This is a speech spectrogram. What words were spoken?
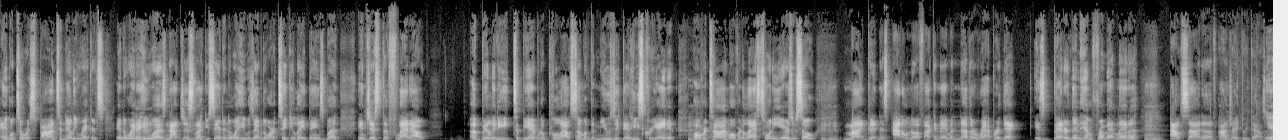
able to respond to Nelly records in the way that he mm-hmm. was, not just mm-hmm. like you said, in the way he was able to articulate things, but in just the flat out ability to be able to pull out some of the music that he's created mm-hmm. over time over the last 20 years or so. My goodness i don't know if i can name another rapper that is better than him from atlanta outside of andre 3000 Yeah,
